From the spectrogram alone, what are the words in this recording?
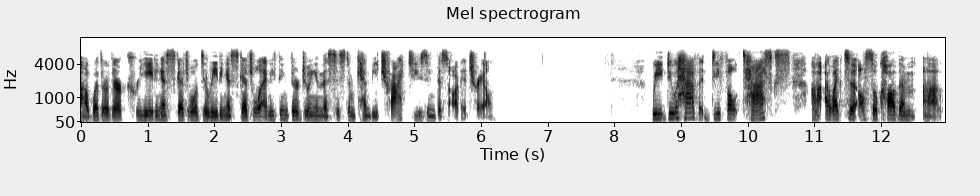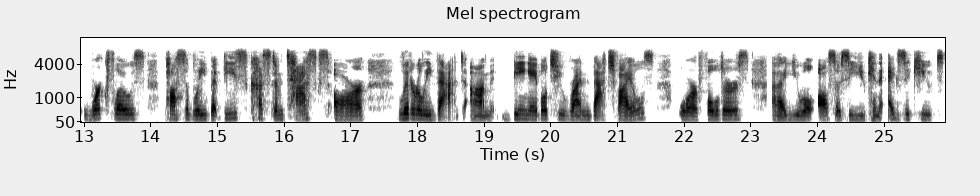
uh, whether they're creating a schedule, deleting a schedule, anything they're doing in the system can be tracked using this audit trail. We do have default tasks. Uh, I like to also call them uh, workflows, possibly, but these custom tasks are literally that um, being able to run batch files or folders. Uh, you will also see you can execute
